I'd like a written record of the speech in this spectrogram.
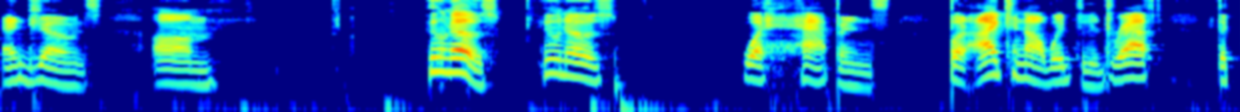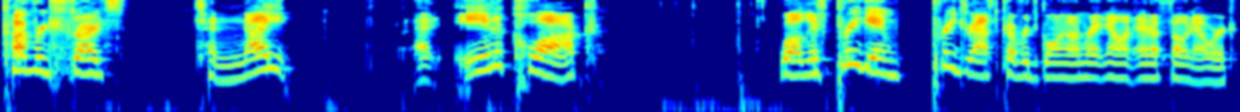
and Jones. Um, who knows? Who knows what happens? But I cannot wait for the draft. The coverage starts tonight at 8 o'clock. Well, there's pregame, pre draft coverage going on right now on NFL Network.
